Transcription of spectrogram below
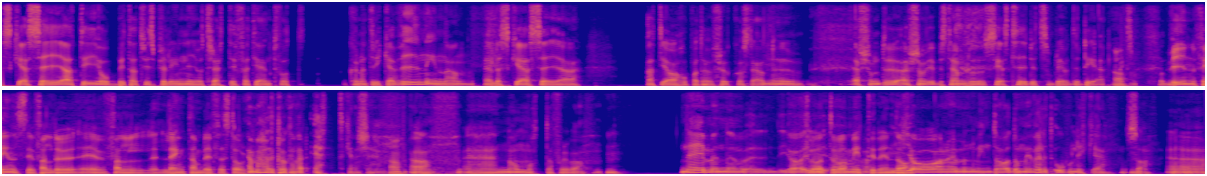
ska jag säga att det är jobbigt att vi spelar in 9.30 för att jag inte fått kunna dricka vin innan? Eller ska jag säga att jag har hoppat över frukosten? Nu, eftersom, du, eftersom vi bestämde att ses tidigt så blev det det. Ja. Liksom. Vin finns ifall, du, ifall längtan blir för stor. Ja, men hade klockan varit ett kanske. Ja. Ja, eh, någon måtta får det vara. Mm. Nej men eh, jag... Förlåt, det var mitt i din dag. Ja, nej, men min dag, de är väldigt olika. Så. Eh,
